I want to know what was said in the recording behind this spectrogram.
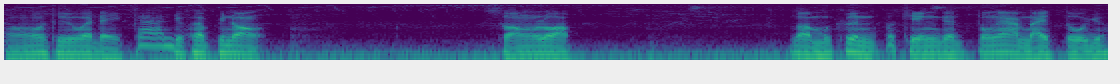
อ๋อถือว่าได้การอยู่ครับพี่น้องสองรอบรอบมันขึ้นปลาเค็งกันตัวงามหลายตัวอยู่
